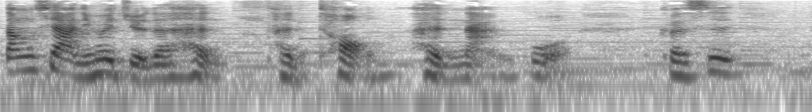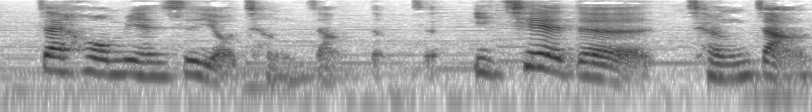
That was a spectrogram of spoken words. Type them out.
当下你会觉得很很痛、很难过，可是，在后面是有成长等着，一切的成长。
